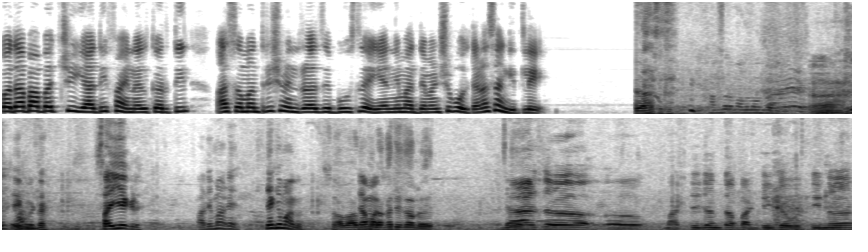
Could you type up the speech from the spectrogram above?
पदाबाबतची यादी फायनल करतील असं मंत्री शिवेंद्रराजे भोसले यांनी माध्यमांशी बोलताना सांगितले. एक मिनिट. साई इकडे. आणि मागे. या की मागं? सभा त्या मागं. मुलाखती चालू आहेत. आज भारतीय जनता पार्टीच्या वतीनं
